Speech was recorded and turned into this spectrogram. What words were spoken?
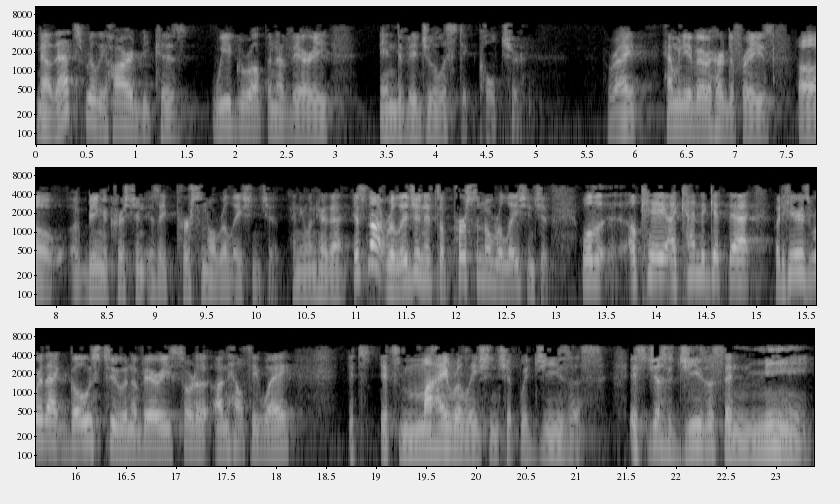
Now, that's really hard because we grew up in a very individualistic culture, right? How many have ever heard the phrase, oh, being a Christian is a personal relationship? Anyone hear that? It's not religion, it's a personal relationship. Well, okay, I kind of get that, but here's where that goes to in a very sort of unhealthy way. It's, it's my relationship with Jesus. It's just Jesus and me.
